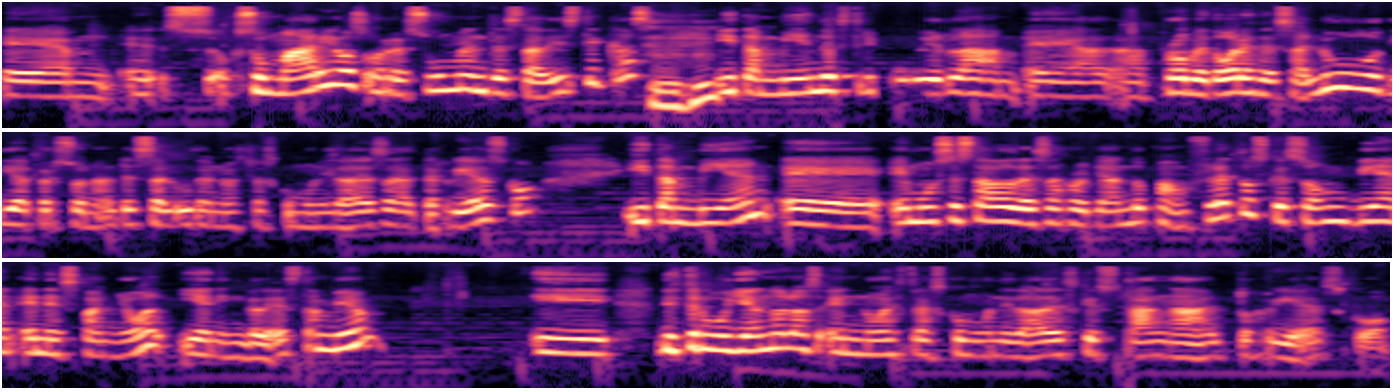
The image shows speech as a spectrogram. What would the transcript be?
em, eh, sumarios o resumen de estadísticas y también distribuirla eh, a, proveedores de salud y a personal de salud en nuestras comunidades de alto riesgo. Y también hemos estado desarrollando panfletos que son bien en español y en inglés también y distribuyéndolos en nuestras comunidades que están a alto riesgo.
